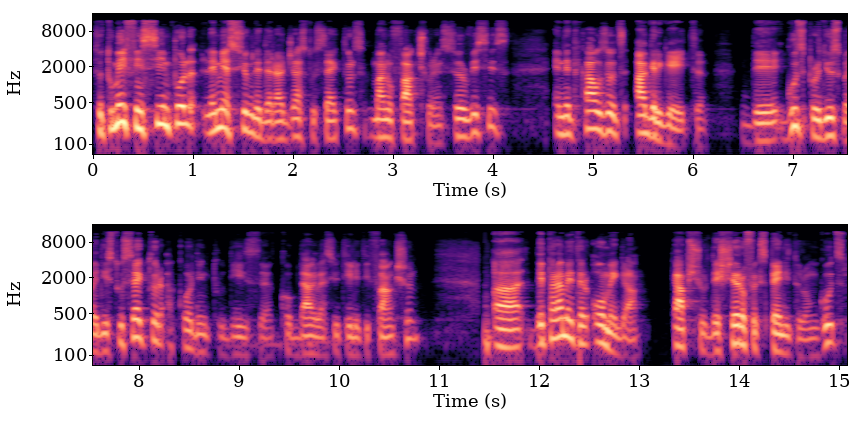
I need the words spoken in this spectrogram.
So to make things simple, let me assume that there are just two sectors, manufacturing and services, and that households aggregate the goods produced by these two sectors according to this uh, Cobb-Douglas utility function. Uh, the parameter omega captures the share of expenditure on goods.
